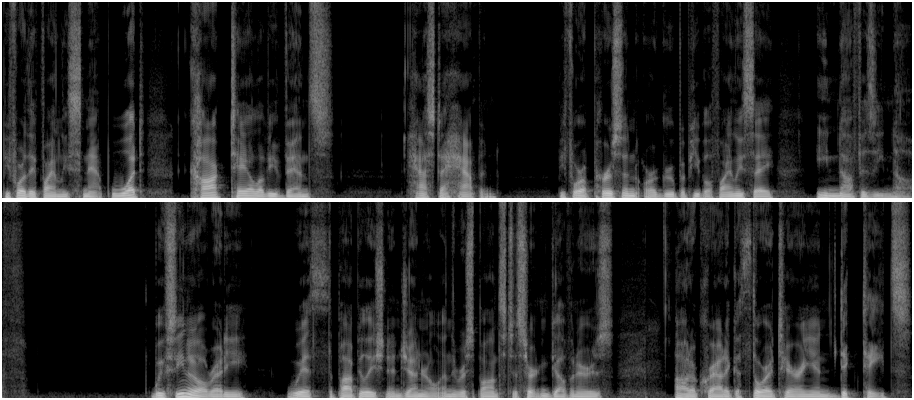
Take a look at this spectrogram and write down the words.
before they finally snap? What cocktail of events has to happen before a person or a group of people finally say, enough is enough? We've seen it already with the population in general and the response to certain governors' autocratic, authoritarian dictates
